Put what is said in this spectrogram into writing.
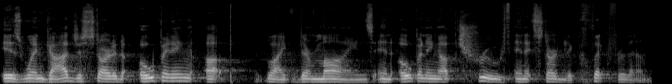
is when God just started opening up like their minds and opening up truth and it started to click for them.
